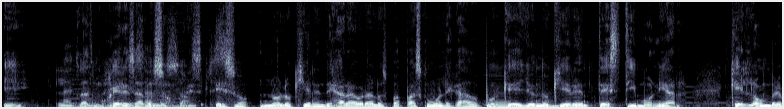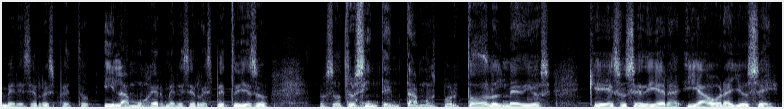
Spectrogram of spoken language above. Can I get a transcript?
y las, mujeres, a, los, hombres. Eso no lo quieren dejar ahora los papás como legado, porque ellos no quieren testimoniar que el hombre merece respeto y la mujer merece respeto y eso nosotros intentamos por todos los medios que eso se diera. Y ahora yo sé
